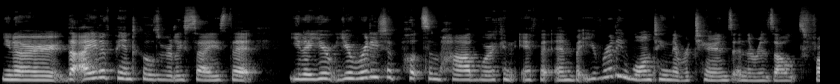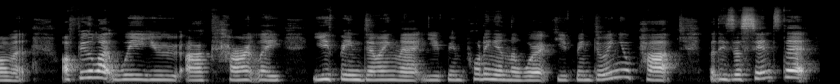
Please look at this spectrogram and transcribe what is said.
You know, the Eight of Pentacles really says that you know you're you're ready to put some hard work and effort in but you're really wanting the returns and the results from it i feel like where you are currently you've been doing that you've been putting in the work you've been doing your part but there's a sense that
